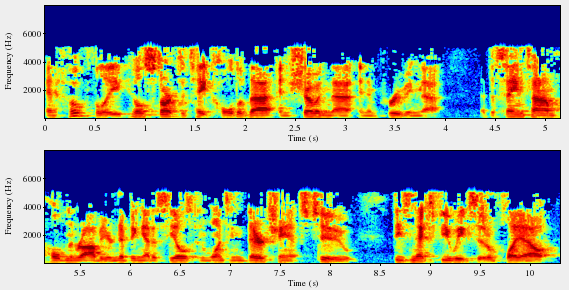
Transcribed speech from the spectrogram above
and hopefully he'll start to take hold of that and showing that and improving that at the same time, Holden and Robbie are nipping at his heels and wanting their chance too. These next few weeks, it'll play out,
